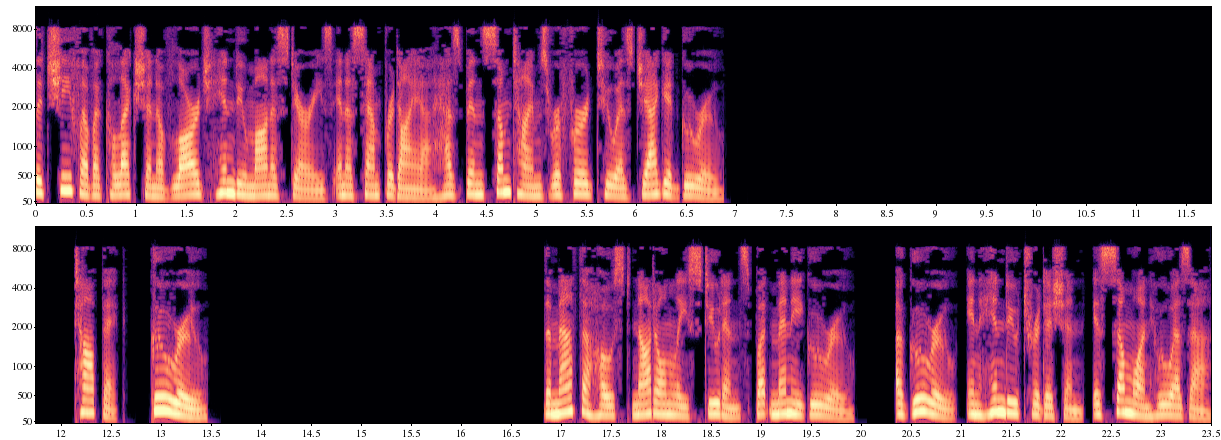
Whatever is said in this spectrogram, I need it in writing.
The chief of a collection of large Hindu monasteries in a sampradaya has been sometimes referred to as Jagad Guru. Guru The Matha host not only students but many guru. A guru, in Hindu tradition, is someone who is a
